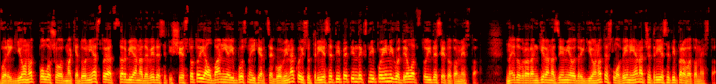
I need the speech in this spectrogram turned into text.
Во регионот, полошо од Македонија, стојат Србија на 96-тото и Албанија и Босна и Херцеговина, кои со 35 индексни поени го делат 110-тото место. Најдобро рангирана земја од регионот е Словенија на 41-то место.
